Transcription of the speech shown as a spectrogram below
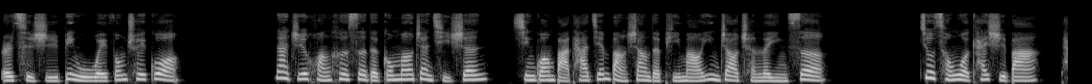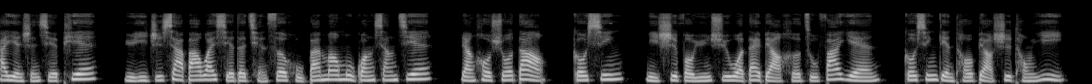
而此时并无微风吹过。那只黄褐色的公猫站起身。星光把它肩膀上的皮毛映照成了银色。就从我开始吧。他眼神斜瞥，与一只下巴歪斜的浅色虎斑猫目光相接，然后说道：“勾心，你是否允许我代表河族发言？”勾心点头表示同意。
